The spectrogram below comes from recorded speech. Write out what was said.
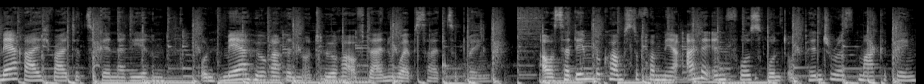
mehr Reichweite zu generieren und mehr Hörerinnen und Hörer auf deine Website zu bringen. Außerdem bekommst du von mir alle Infos rund um Pinterest Marketing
